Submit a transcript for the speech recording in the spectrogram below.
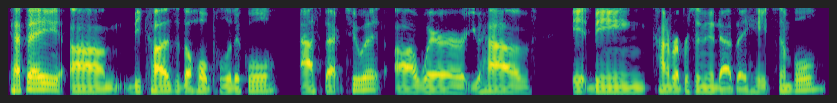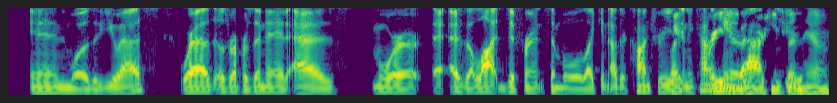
Pepe, um, because of the whole political aspect to it, uh, where you have it being kind of represented as a hate symbol in what was it, the U.S., whereas it was represented as more as a lot different symbol like in other countries, like and it kind of came back to yeah.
